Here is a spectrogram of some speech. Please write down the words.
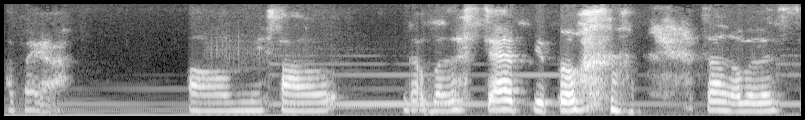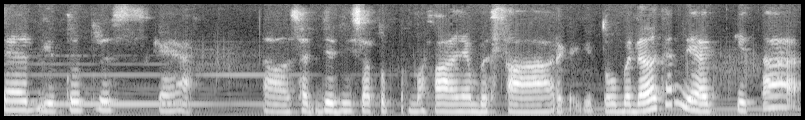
apa ya um, misal nggak balas chat gitu. Misal nggak balas chat gitu terus kayak uh, jadi suatu permasalahan yang besar kayak gitu. Padahal kan ya kita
